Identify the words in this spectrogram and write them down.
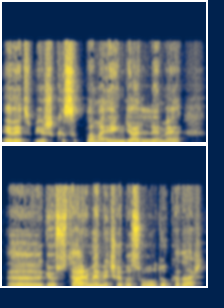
evet bir kısıtlama, engelleme, e, göstermeme çabası olduğu kadar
